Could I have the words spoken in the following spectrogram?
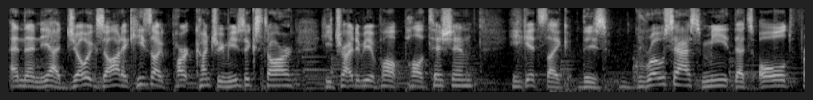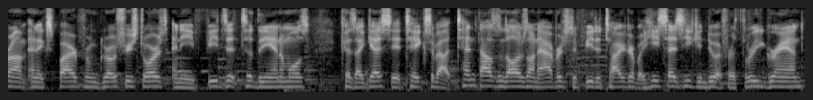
And then yeah, Joe Exotic, he's like part country music star. He tried to be a politician. He gets like this gross ass meat that's old from and expired from grocery stores, and he feeds it to the animals because I guess it takes about ten thousand dollars on average to feed a tiger, but he says he can do it for three grand.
